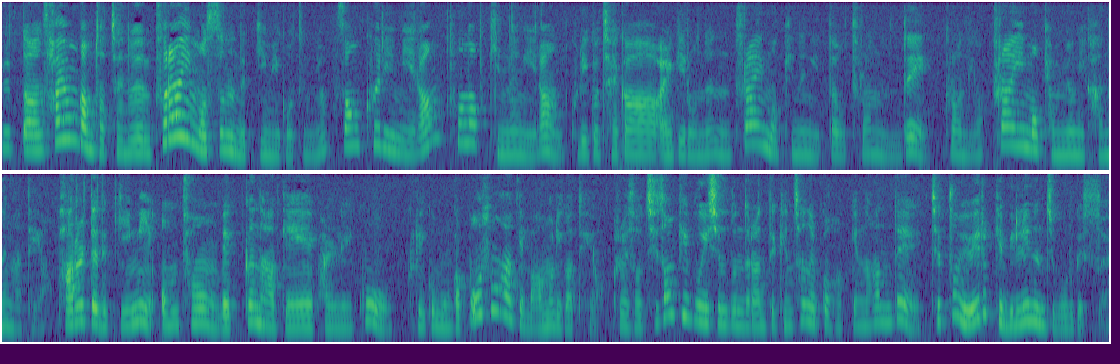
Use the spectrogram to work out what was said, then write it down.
일단 사용감 자체는 프라이머 쓰는 느낌이거든요. 선크림이랑 톤업 기능이랑 그리고 제가 알기로는 프라이머 기능이 있다고 들었는데 그러네요. 프라이머 겸용이 가능하대요. 바를 때 느낌이 엄청 매끈하게 발리고 그리고 뭔가 뽀송하게 마무리가 돼요. 그래서 지성 피부이신 분들한테 괜찮을 것 같기는 한데 제품이 왜 이렇게 밀리는지 모르겠어요.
